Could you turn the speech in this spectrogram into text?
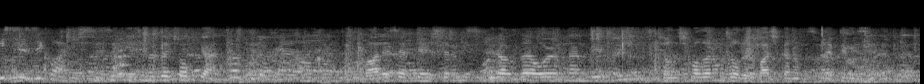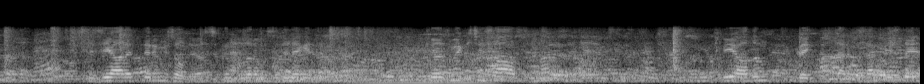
İşsizlik var. işsizlik İzmir'de çok yani. Çok. Evet. Maalesef gençlerimiz biraz da o yönden bir çalışmalarımız oluyor başkanımızın, hepimizin. İşte ziyaretlerimiz oluyor, sıkıntılarımızı dile getiriyoruz. Çözmek için sağ olsunlar bir adım beklediler bizden. Biz de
